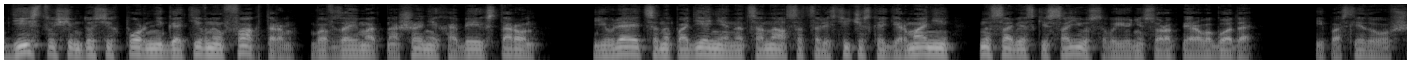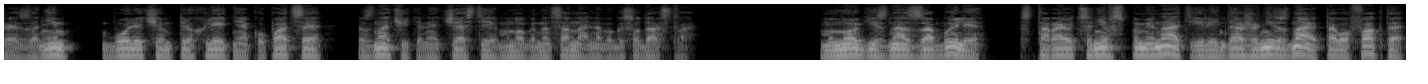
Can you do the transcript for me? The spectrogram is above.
Действующим до сих пор негативным фактором во взаимоотношениях обеих сторон является нападение национал-социалистической Германии на Советский Союз в июне 1941 года и последовавшая за ним более чем трехлетняя оккупация значительной части многонационального государства. Многие из нас забыли, стараются не вспоминать или даже не знают того факта,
